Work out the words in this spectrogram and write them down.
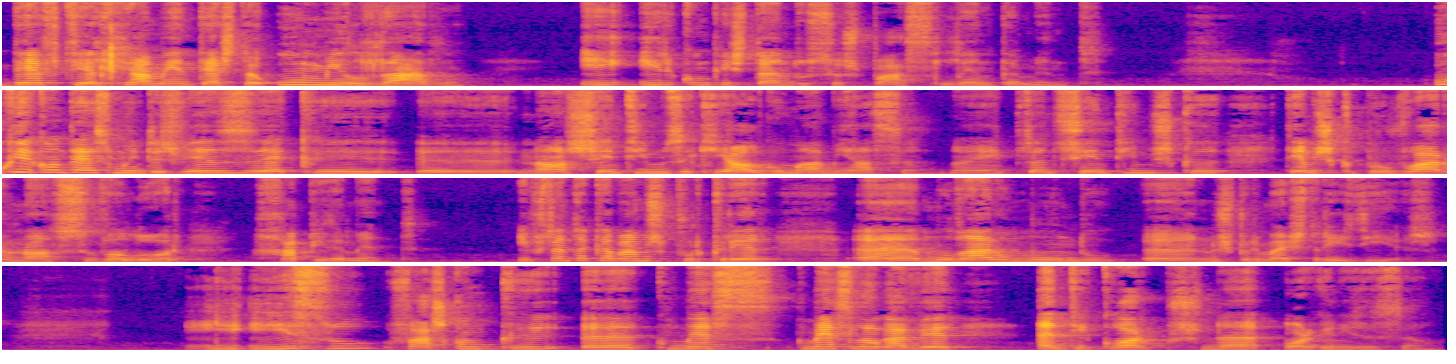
deve ter realmente esta humildade e ir conquistando o seu espaço lentamente. O que acontece muitas vezes é que uh, nós sentimos aqui alguma ameaça, não é? E, portanto, sentimos que temos que provar o nosso valor rapidamente. E, portanto, acabamos por querer uh, mudar o mundo uh, nos primeiros três dias. E, e isso faz com que comece, comece logo a haver anticorpos na organização.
